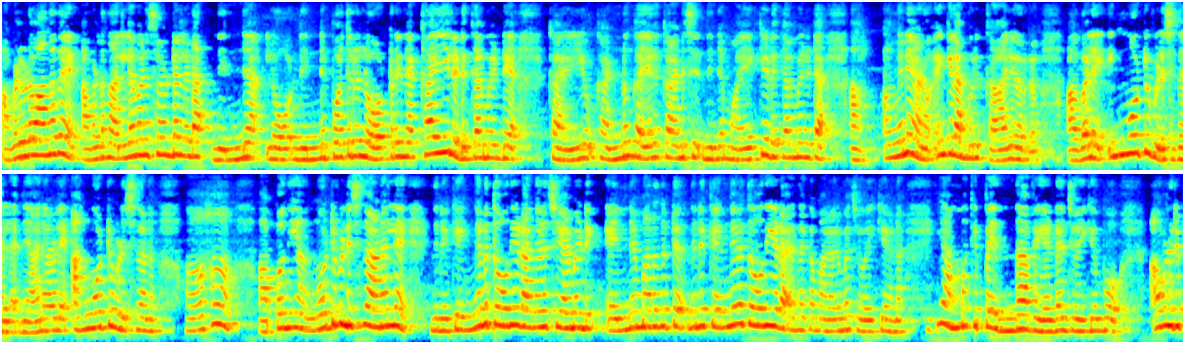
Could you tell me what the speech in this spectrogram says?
അവളിവിടെ വന്നതേ. അവളുടെ നല്ല മനസ്സുകൊണ്ടല്ലേടാ. നിന്നെ ലോ നിന്നെ പോലത്തെ ഒരു ലോട്ടറിനെ കയ്യിലെടുക്കാൻ വേണ്ടിയാ. കയ്യും കണ്ണും കൈയൊക്കെ കാണിച്ച് നിന്നെ മയക്കി എടുക്കാൻ വേണ്ടിയിട്ടാ ആ അങ്ങനെയാണോ? എങ്കിൽ അമ്മ ഒരു കാര്യം പറഞ്ഞു. അവളെ ഇങ്ങോട്ട് വിളിച്ചതല്ല. ഞാൻ അവളെ അങ്ങോട്ട് വിളിച്ചതാണ്. ആഹാ അപ്പോൾ നീ അങ്ങോട്ട് വിളിച്ചതാണല്ലേ? നിനക്ക് എങ്ങനെ തോന്നിയിട അങ്ങനെ ചെയ്യാൻ വേണ്ടി? എന്നെ മറന്നിട്ട് നിനക്ക് എങ്ങനെ തോന്നിയിട? എന്നൊക്കെ മനോരമ ചോദിക്കുകയാണ്. ഈ അമ്മക്കിപ്പോൾ എന്താ വേണ്ടതെന്ന് ചോദിക്കുമ്പോൾ അവളൊരു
